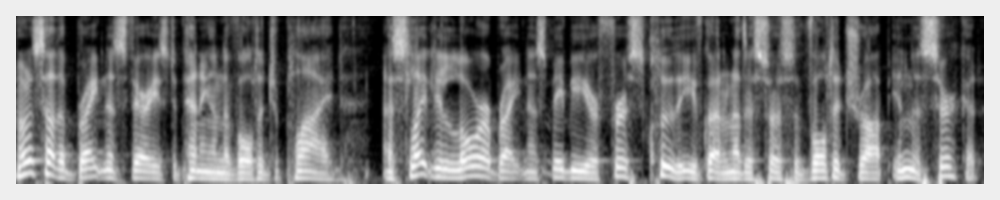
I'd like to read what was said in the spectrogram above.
Notice how the brightness varies depending on the voltage applied. A slightly lower brightness may be your first clue that you've got another source of voltage drop in the circuit.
